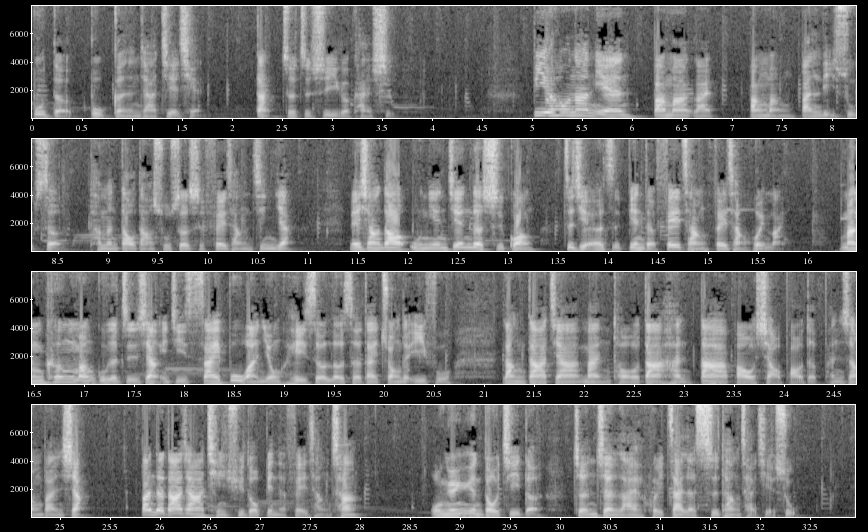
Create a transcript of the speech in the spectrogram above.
不得不跟人家借钱。但这只是一个开始。毕业后那年，爸妈来帮忙搬离宿舍，他们到达宿舍时非常惊讶，没想到五年间的时光，自己儿子变得非常非常会买，满坑满谷的纸箱以及塞不完用黑色垃圾袋装的衣服。让大家满头大汗，大包小包的搬上搬下，搬的大家情绪都变得非常差。我远远都记得，整整来回载了四趟才结束。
